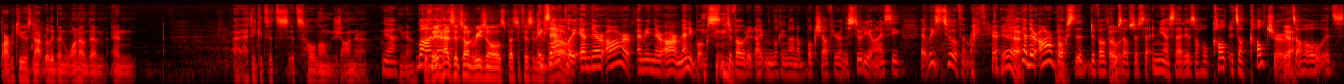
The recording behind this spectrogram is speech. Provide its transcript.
barbecue has not really been one of them, and I, I think it's its its whole own genre. Yeah. you know, Well, it there- has its own regional specificity Exactly, as well. and there are. I mean, there are many books devoted. I'm looking on a bookshelf here in the studio, and I see at least two of them right there. Yeah, yeah. There are yeah, books that devote totally. themselves to that, and yes, that is a whole cult. It's a culture. It's a whole. It's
